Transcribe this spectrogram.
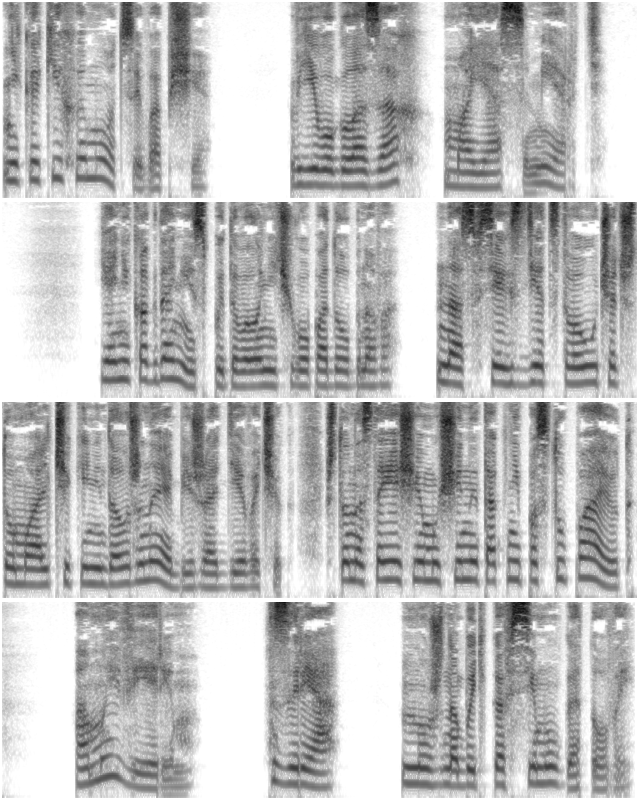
никаких эмоций вообще. В его глазах моя смерть. Я никогда не испытывала ничего подобного. Нас всех с детства учат, что мальчики не должны обижать девочек, что настоящие мужчины так не поступают. А мы верим. Зря. Нужно быть ко всему готовой.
